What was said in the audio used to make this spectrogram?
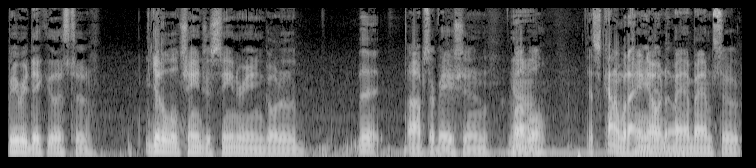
be ridiculous to get a little change of scenery and go to the observation Yeah. bubble, it's kind of what I hang out in a. Bam Bam suit.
